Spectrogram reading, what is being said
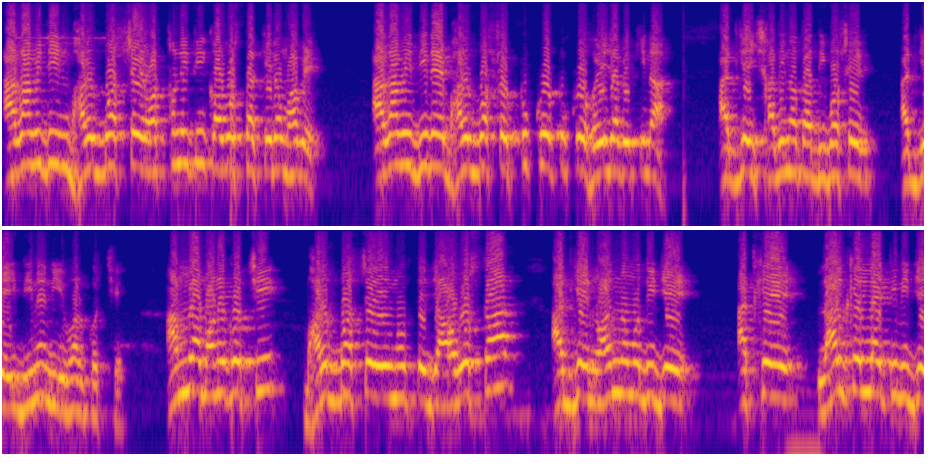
আগামী দিন ভারতবর্ষের অর্থনৈতিক অবস্থা কিরম হবে? আগামী দিনে ভারতবর্ষ টুকরো টুকরো হয়ে যাবে কিনা? আজকে এই স্বাধীনতা দিবসের, আজকে এই দিনে নির্ভর করছে। আমরা মনে করছি ভারতবর্ষের এই মুহূর্তে যা অবস্থা, আজকে নরেন্দ্র মোদী যে আজকে লাল কেল্লায় তিনি যে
